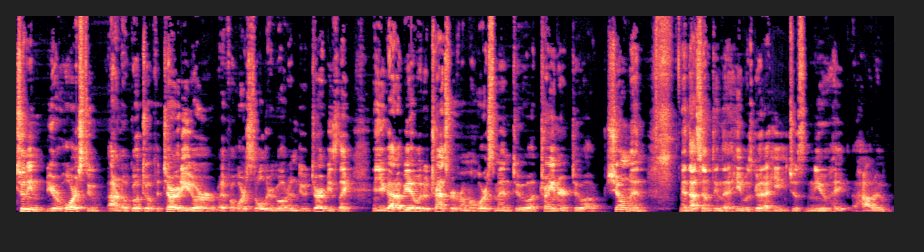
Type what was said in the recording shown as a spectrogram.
tuning your horse to I don't know go to a futurity or if a horse is older go and do derbies like and you got to be able to transfer from a horseman to a trainer to a showman and that's something that he was good at he just knew how to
